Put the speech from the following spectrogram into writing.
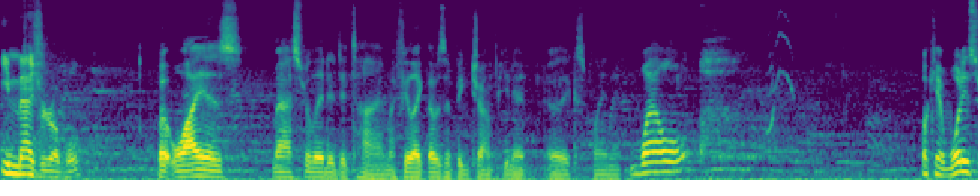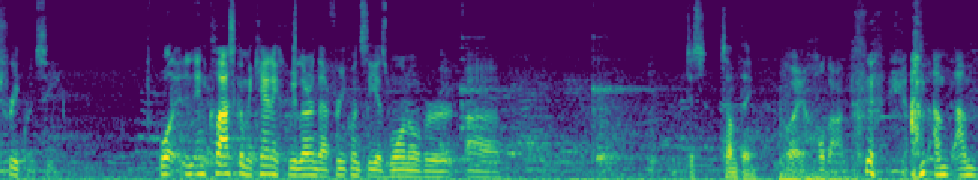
immeasurable. but why is mass related to time i feel like that was a big jump you didn't really explain it Well, okay, what is frequency? Well, in, in classical mechanics, we learned that frequency is 1 over. Uh, just something wait, hold on. I'm, I'm, I'm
